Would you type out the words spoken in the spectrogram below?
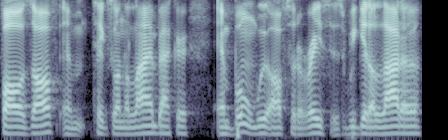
falls off and takes on the linebacker, and boom, we're off to the races. We get a lot of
